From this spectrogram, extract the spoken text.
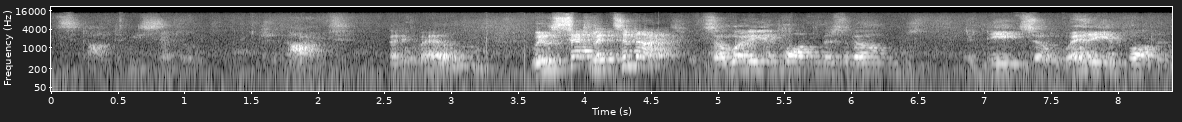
It's got to be settled tonight. Very well. We'll settle it tonight. It's so very important, Mr. Holmes. Indeed, so very important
